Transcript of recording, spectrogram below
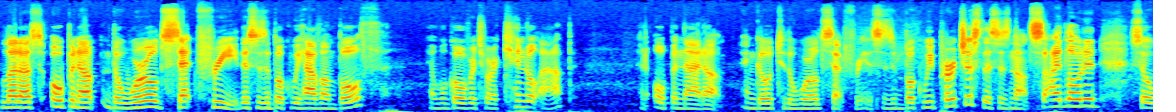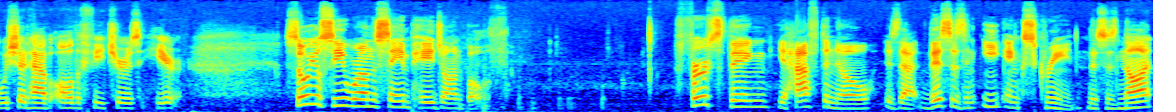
let us open up The World Set Free. This is a book we have on both, and we'll go over to our Kindle app and open that up and go to the world set free. This is a book we purchased. This is not side-loaded, so we should have all the features here. So you'll see we're on the same page on both. First thing you have to know is that this is an e-ink screen. This is not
